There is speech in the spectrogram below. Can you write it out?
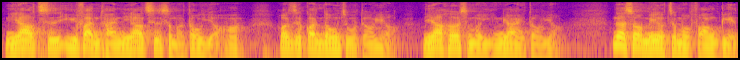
你要吃御饭团，你要吃什么都有哈，或者关东煮都有，你要喝什么饮料也都有。那时候没有这么方便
